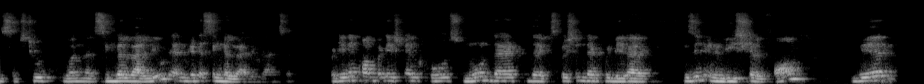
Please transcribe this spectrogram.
substitute one single valued and get a single valued answer. But in a computational course, note that the expression that we derive is in initial form, where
